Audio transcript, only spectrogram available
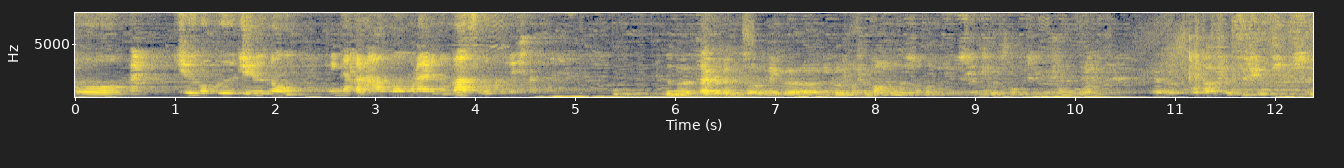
国观众的反应，那么在日本做那个一个那个分방송的时候，也是从这个中国呃广大粉丝群体是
